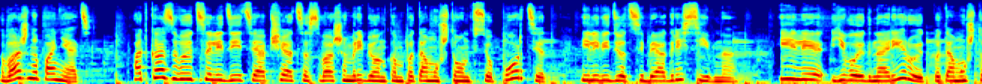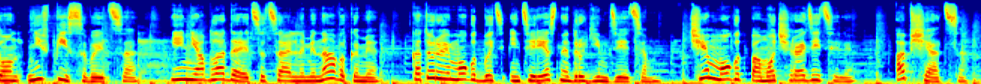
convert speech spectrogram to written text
Важно понять, отказываются ли дети общаться с вашим ребенком, потому что он все портит или ведет себя агрессивно, или его игнорируют, потому что он не вписывается и не обладает социальными навыками, которые могут быть интересны другим детям. Чем могут помочь родители? Общаться –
